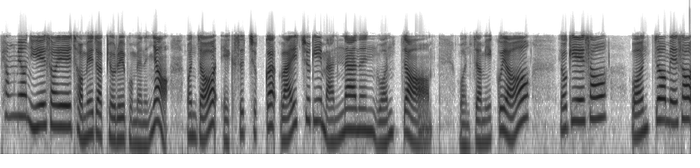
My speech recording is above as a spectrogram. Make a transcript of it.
평면 위에서의 점의 좌표를 보면은요. 먼저 x축과 y축이 만나는 원점, 원점이 있고요. 여기에서 원점에서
